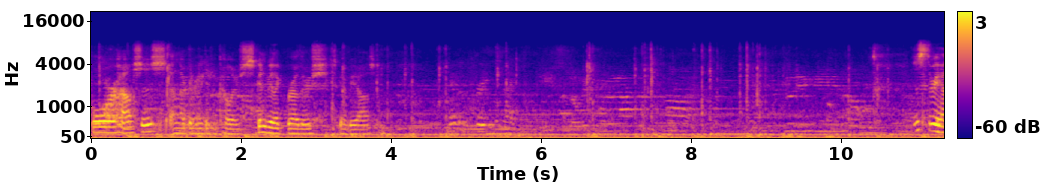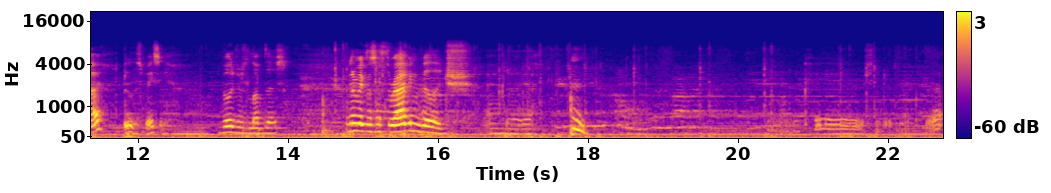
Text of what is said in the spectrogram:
four houses and they're gonna be different colors. It's gonna be like brothers. It's gonna be awesome. Is this three high? Ooh, spacey. Villagers love this. I'm gonna make this a thriving village. And, uh, yeah. okay, that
